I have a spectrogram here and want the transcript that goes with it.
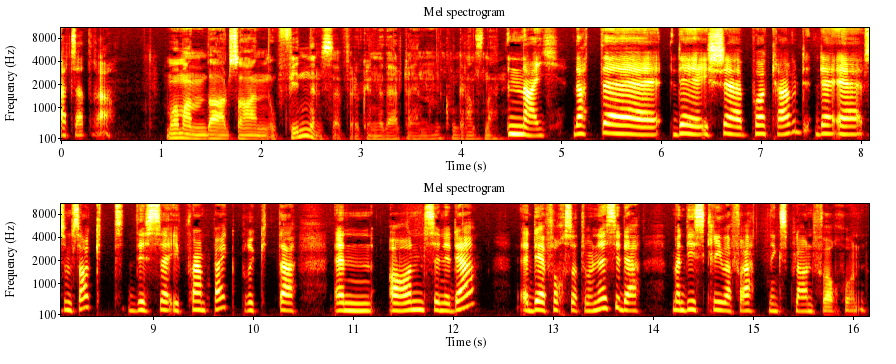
etc. Må man da altså ha en oppfinnelse for å kunne delta i den konkurransen her? Nei. Dette det er ikke påkrevd. Det er som sagt Disse i Prampac brukte en annen sin idé. Det er fortsatt hennes idé, men de skriver forretningsplan for hun.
